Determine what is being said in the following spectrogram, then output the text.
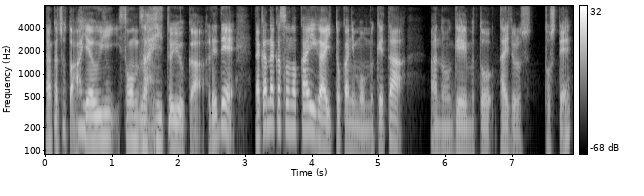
なんかちょっと危うい存在というか、あれで、なかなかその海外とかにも向けた、あの、ゲームとタイトルとして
